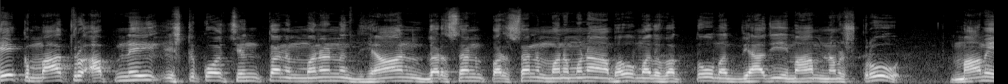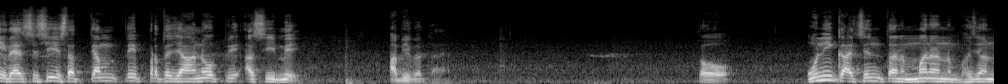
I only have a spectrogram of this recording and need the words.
एकमात्र अपने इष्ट को चिंतन, मनन, ध्यान, दर्शन, पर्सन, मनमना भव मधभक्तो मध्याजी, इमाम नमस्क्रो मामे वैशसी सत्यम ते प्रतजानो प्रिय असी में। अभी बताया। तो उन्हीं का चिंतन, मनन, भजन,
